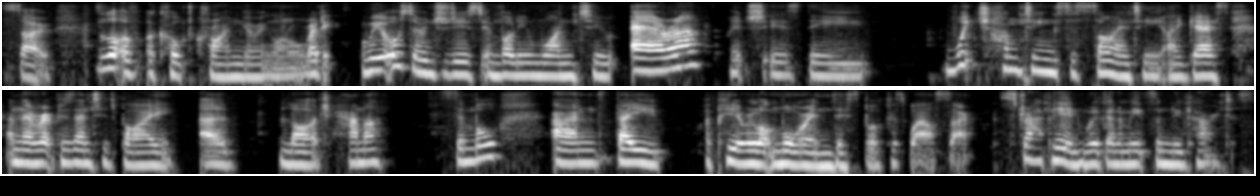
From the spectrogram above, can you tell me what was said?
So there's a lot of occult crime going on already. We also introduced in volume one to era which is the witch hunting society i guess and they're represented by a large hammer symbol and they appear a lot more in this book as well. So strap in we're going to meet some new characters.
